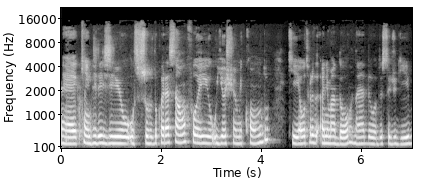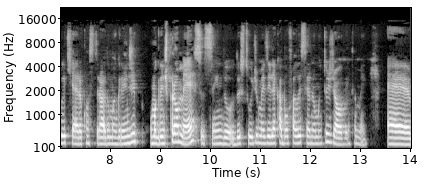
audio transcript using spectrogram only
É, quem dirigiu O Sussurro do Coração foi o Yoshimi Kondo, que é outro animador né, do, do estúdio Ghibli, que era considerado uma grande, uma grande promessa assim, do, do estúdio, mas ele acabou falecendo muito jovem também. É,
